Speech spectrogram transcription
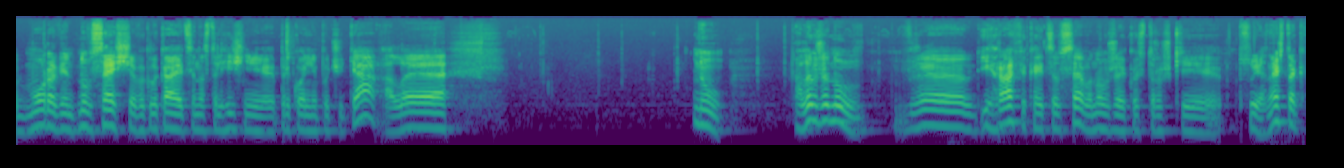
Morrowind, ну, все ще викликає ці ностальгічні прикольні почуття, але. Ну, але вже, ну, вже і графіка, і це все, воно вже якось трошки псує. Знаєш, так,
